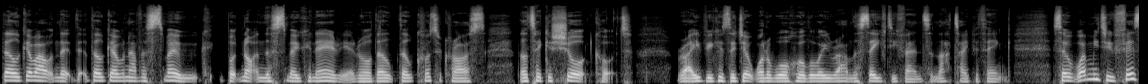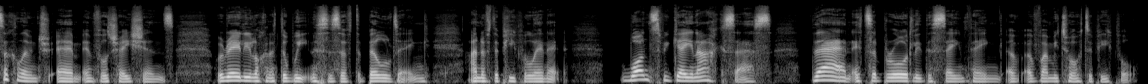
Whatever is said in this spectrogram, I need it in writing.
they'll go out and they'll go and have a smoke, but not in the smoking area, or they'll they'll cut across, they'll take a shortcut, right? Because they don't want to walk all the way around the safety fence and that type of thing. So when we do physical um, infiltrations, we're really looking at the weaknesses of the building and of the people in it. Once we gain access, then it's a broadly the same thing of, of when we talk to people.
